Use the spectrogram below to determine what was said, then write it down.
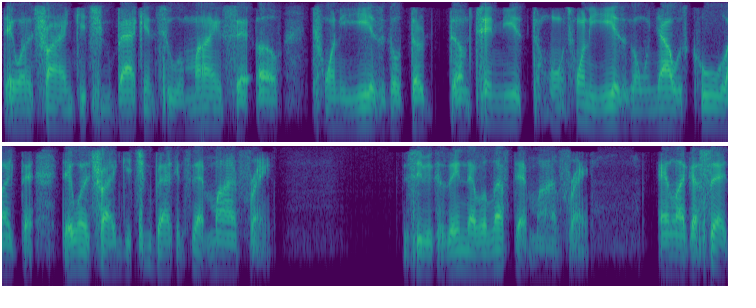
They want to try and get you back into a mindset of 20 years ago, 30, um, 10 years, 20 years ago when y'all was cool like that. They want to try and get you back into that mind frame. You see, because they never left that mind frame. And like I said,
